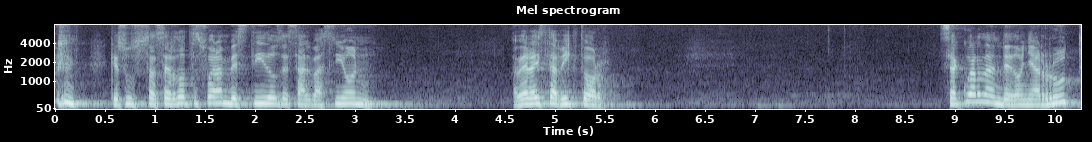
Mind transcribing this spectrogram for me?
que sus sacerdotes fueran vestidos de salvación. A ver, ahí está Víctor. ¿Se acuerdan de Doña Ruth?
